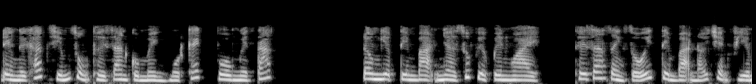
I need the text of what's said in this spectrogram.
Để người khác chiếm dụng thời gian của mình một cách vô nguyên tắc. Đồng nghiệp tìm bạn nhờ giúp việc bên ngoài, thời gian rảnh rỗi tìm bạn nói chuyện phiếm,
